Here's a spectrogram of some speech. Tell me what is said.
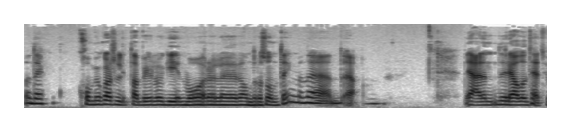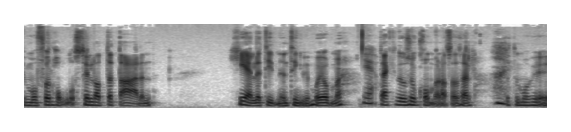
og det kommer jo kanskje litt av biologien vår eller andre og sånne ting, men det, ja, det er en realitet vi må forholde oss til, at dette er en hele tiden en ting vi må jobbe med. Ja. Det er ikke noe som kommer av seg selv. Dette må vi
